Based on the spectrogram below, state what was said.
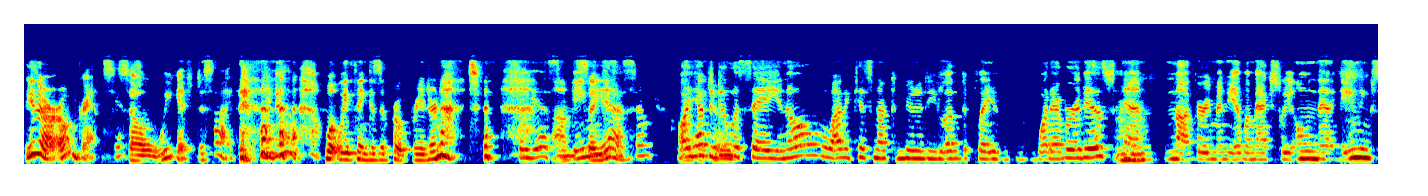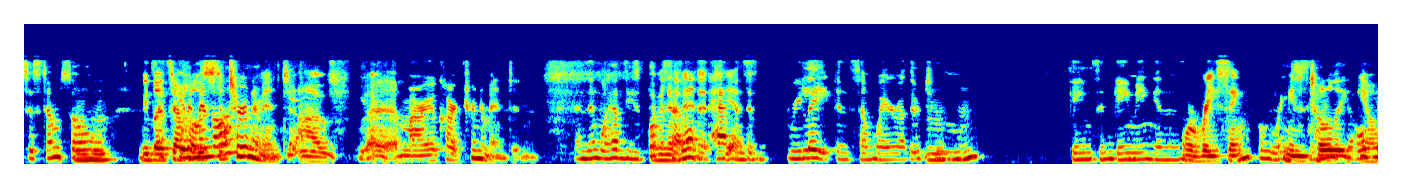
These are our own grants, Yes. so we get to decide We what we think is appropriate or not. So yes, a Um, so gaming yeah. system, all you have to do is say, you know, a lot of kids in our community love to play whatever it is, Mhm. and not very many of them actually own that gaming system, so, Mhm. We'd like to get 'em in host a tournament of uh, a Mario Kart tournament and. and then we'll have these Have books an out event, that happen yes. to relate in some way or other to Mhm. Games and gaming and. Or racing. or I mean, racing. totally, Oh, you know,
